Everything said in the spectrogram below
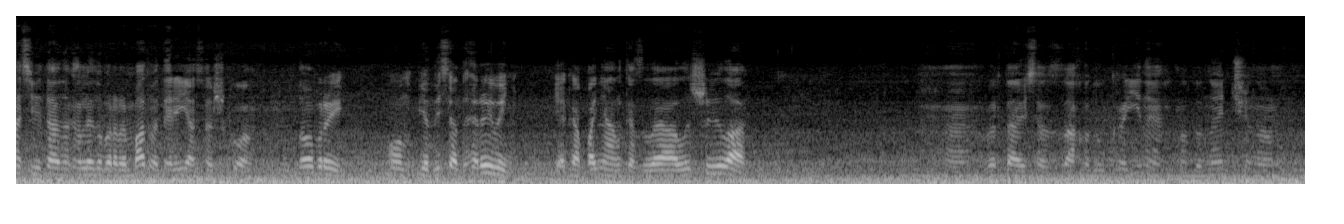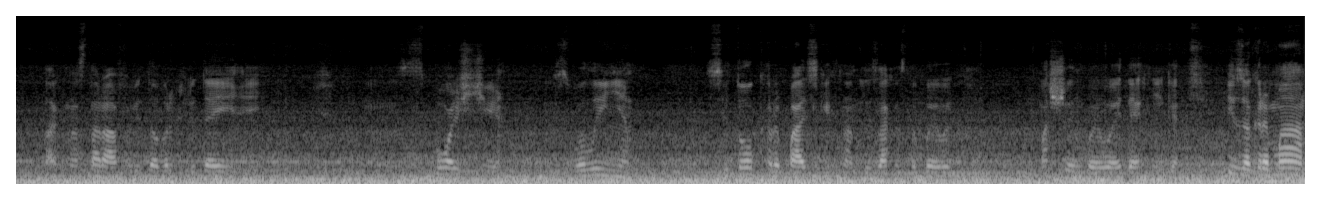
нації, вітаю на каналі Добрий Рембат, ветерія Сашко. Добрий, он 50 гривень, яка панянка залишила. Вертаюся з заходу України на Донеччину. Так, настарав від добрих людей е, з Польщі, з Волині, сіток рибальських нам для захисту бойових машин, бойової техніки. І, зокрема,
